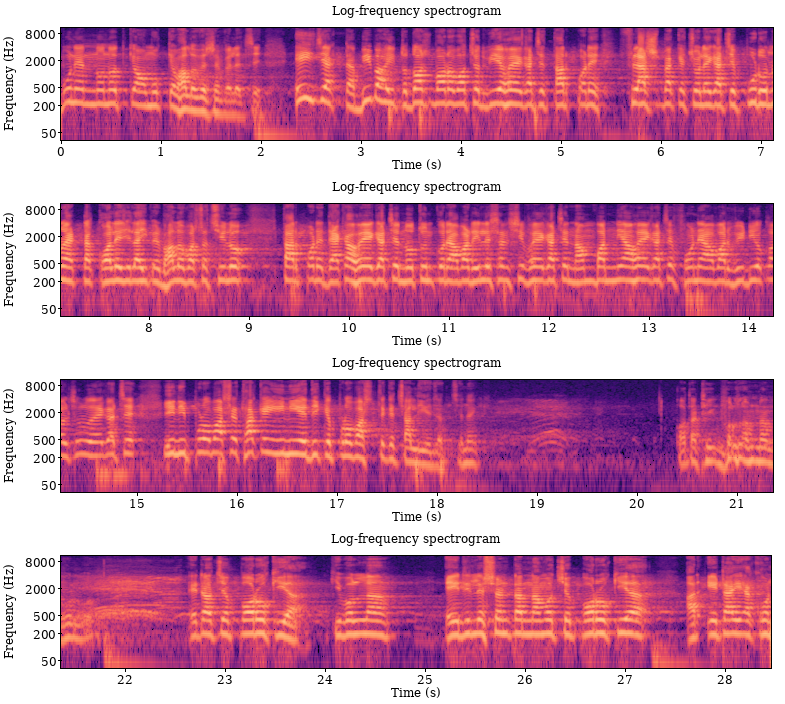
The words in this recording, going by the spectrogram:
বুনের ননদকে, অমুককে ভালোবেসে ফেলেছে। এই যে একটা বিবাহিত, দশ বারো বছর বিয়ে হয়ে গেছে, তারপরে ফ্ল্যাশব্যাকে চলে গেছে, পুরনো একটা কলেজ লাইফের ভালোবাসা ছিল। তারপরে দেখা হয়ে গেছে, নতুন করে আবার রিলেশনশিপ হয়ে গেছে নাম্বার নেওয়া হয়ে গেছে ফোনে আবার ভিডিও কল শুরু হয়ে গেছে। ইনি প্রবাসে থাকে, ইনি এদিকে প্রবাস থেকে চালিয়ে যাচ্ছে, নাকি? কথা ঠিক বললাম না বলব এটা হচ্ছে পরকিয়া। কি বললাম? এই রিলেশনটার নাম হচ্ছে পরকিয়া। আর এটাই এখন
